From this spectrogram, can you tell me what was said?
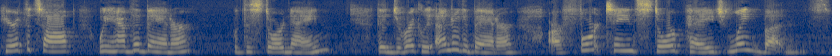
Here at the top, we have the banner with the store name. Then directly under the banner are 14 store page link buttons.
